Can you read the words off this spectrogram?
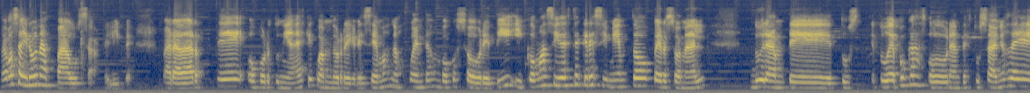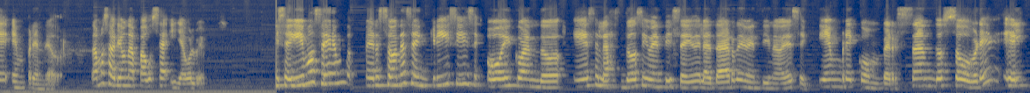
Vamos a ir a una pausa, Felipe, para darte oportunidades que cuando regresemos nos cuentes un poco sobre ti y cómo ha sido este crecimiento personal durante tus, tu épocas o durante tus años de emprendedor. Vamos a abrir una pausa y ya volvemos. Y seguimos en Personas en Crisis, hoy cuando es las 2 y 26 de la tarde, 29 de septiembre, conversando sobre el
